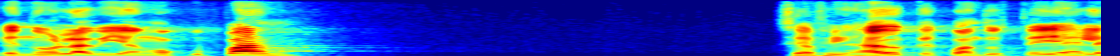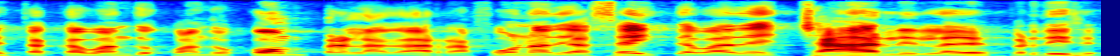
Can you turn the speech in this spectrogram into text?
que no la habían ocupado. ¿Se ha fijado que cuando usted ya le está acabando, cuando compra la garrafona de aceite va a echarle la desperdicia?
